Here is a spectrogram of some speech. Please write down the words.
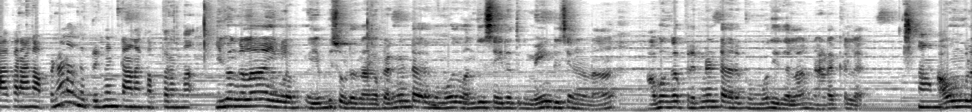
பார்க்குறாங்க அப்படின்னா நான் அந்த ப்ரெக்னென்ட் ஆனதுக்கப்புறம் தான் இவங்கெல்லாம் எங்களை எப்படி சொல்றது? நாங்கள் ப்ரெக்னெண்ட்டாக இருக்கும்போது வந்து செய்யறதுக்கு மெயின் ரீசன் என்னன்னா அவங்க ப்ரெக்னெண்ட்டாக இருக்கும்போது இதெல்லாம் நடக்கலை. அவங்கள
